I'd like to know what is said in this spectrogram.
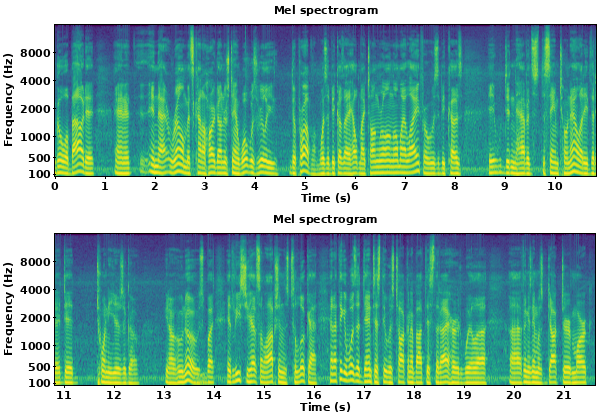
go about it and it, in that realm it's kind of hard to understand what was really the problem was it because i held my tongue wrong all my life or was it because it didn't have its the same tonality that it did 20 years ago you know who knows but at least you have some options to look at and i think it was a dentist that was talking about this that i heard will uh, uh, i think his name was dr mark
